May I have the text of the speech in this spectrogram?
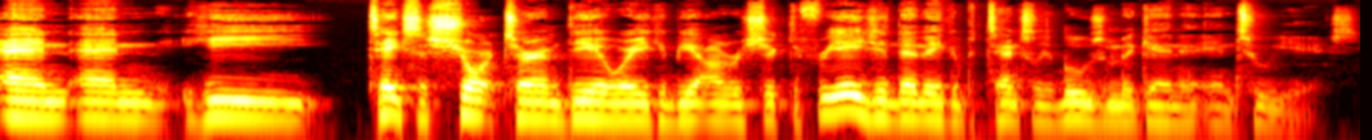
and and he takes a short term deal where he could be an unrestricted free agent, then they could potentially lose him again in, in two years.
